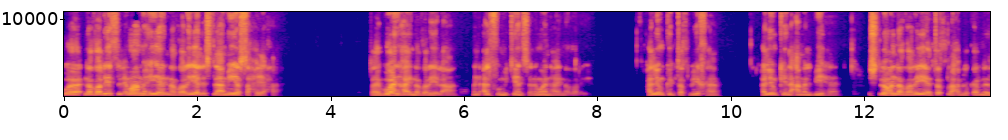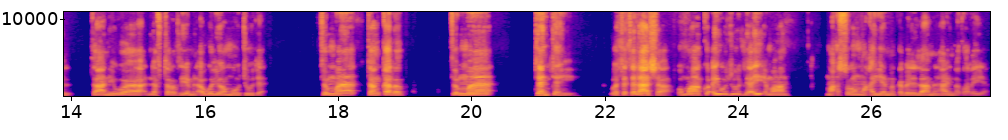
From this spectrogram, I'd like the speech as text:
ونظرية الإمامة هي النظرية الإسلامية الصحيحة. طيب وين هاي النظرية الآن؟ من 1200 سنة وين هاي النظرية؟ هل يمكن تطبيقها؟ هل يمكن العمل بها شلون نظرية تطلع بالقرن الثاني ونفترض هي من أول يوم موجودة. ثم تنقرض ثم تنتهي وتتلاشى وماكو أي وجود لأي إمام معصوم معين من قبل الله من هاي النظرية.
